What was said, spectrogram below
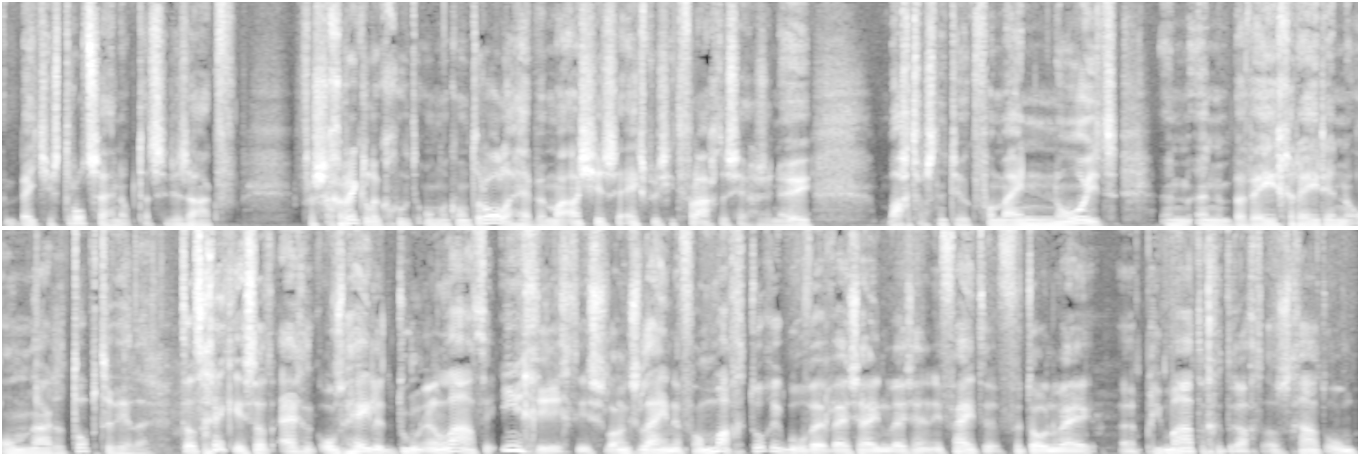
een beetje trots zijn op dat ze de zaak verschrikkelijk goed onder controle hebben. Maar als je ze expliciet vraagt, dan zeggen ze... nee, macht was natuurlijk voor mij nooit een, een beweegreden om naar de top te willen. Dat gek is dat eigenlijk ons hele doen en laten ingericht is langs lijnen van macht, toch? Ik bedoel, wij, wij zijn, wij zijn in feite, vertonen wij uh, primatengedrag als het gaat om...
